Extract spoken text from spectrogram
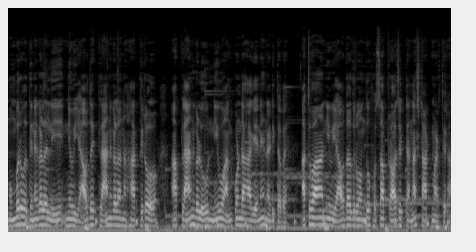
ಮುಂಬರುವ ದಿನಗಳಲ್ಲಿ ನೀವು ಯಾವುದೇ ಪ್ಲ್ಯಾನ್ಗಳನ್ನು ಹಾಕ್ತಿರೋ ಆ ಪ್ಲ್ಯಾನ್ಗಳು ನೀವು ಅಂದ್ಕೊಂಡ ಹಾಗೇನೆ ನಡೀತವೆ. ಅಥವಾ ನೀವು ಯಾವುದಾದ್ರೂ ಒಂದು ಹೊಸ ಪ್ರಾಜೆಕ್ಟನ್ನು ಸ್ಟಾರ್ಟ್ ಮಾಡ್ತೀರಾ.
